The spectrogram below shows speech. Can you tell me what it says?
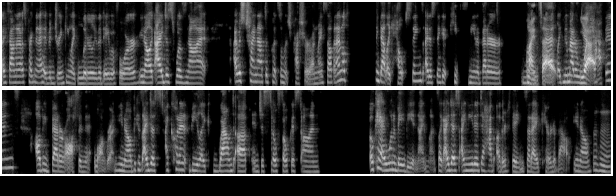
I found out I was pregnant, I had been drinking like literally the day before. You know, like I just was not I was trying not to put so much pressure on myself. And I don't think that like helps things. I just think it keeps me in a better mindset. mindset. Like no matter what yeah. happens, I'll be better off in the long run, you know, because I just I couldn't be like wound up and just so focused on okay, I want a baby in 9 months. Like I just I needed to have other things that I cared about, you know. hmm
